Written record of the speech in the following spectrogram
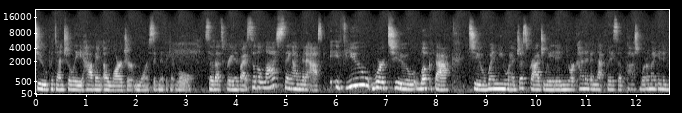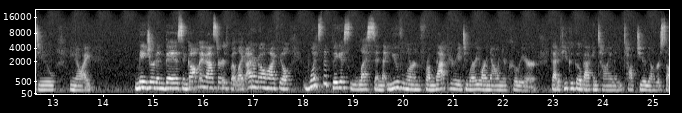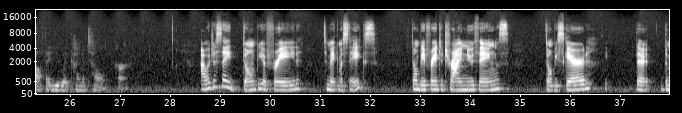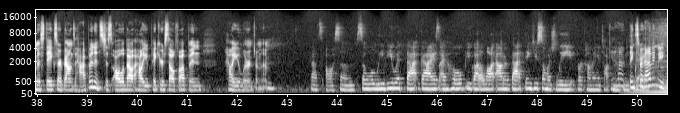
to potentially having a larger, more significant role. So that's great advice. So the last thing I'm going to ask, if you were to look back to when you had just graduated and you were kind of in that place of, gosh, what am I going to do? You know, I majored in this and got my master's, but like, I don't know how I feel. What's the biggest lesson that you've learned from that period to where you are now in your career that if you could go back in time and talk to your younger self that you would kind of tell her? I would just say don't be afraid to make mistakes. Don't be afraid to try new things. Don't be scared. The, the mistakes are bound to happen. It's just all about how you pick yourself up and how you learn from them. That's awesome. So we'll leave you with that, guys. I hope you got a lot out of that. Thank you so much, Lee, for coming and talking yeah, with me. Thanks today. for having me.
